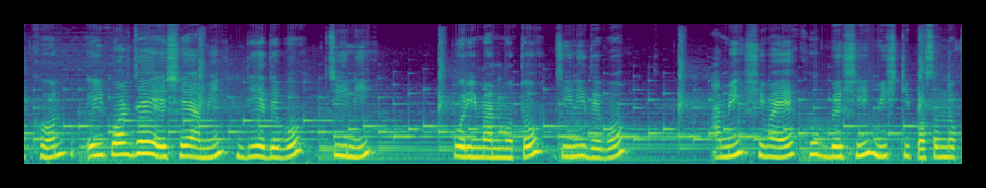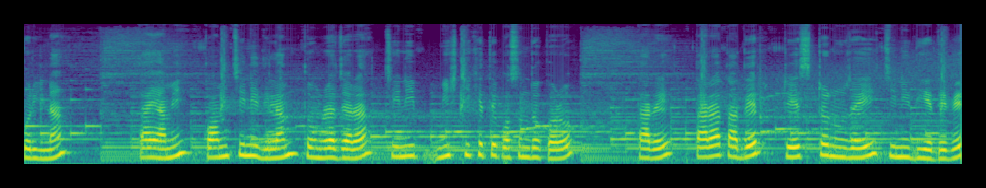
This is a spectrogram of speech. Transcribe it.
এখন এই পর্যায়ে এসে আমি দিয়ে দেব চিনি, পরিমাণ মতো চিনি দেব। আমি সিমায়ে খুব বেশি মিষ্টি পছন্দ করি না, তাই আমি কম চিনি দিলাম। তোমরা যারা চিনি, মিষ্টি খেতে পছন্দ করো, তারে, তারা তাদের টেস্ট অনুযায়ী চিনি দিয়ে দেবে।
